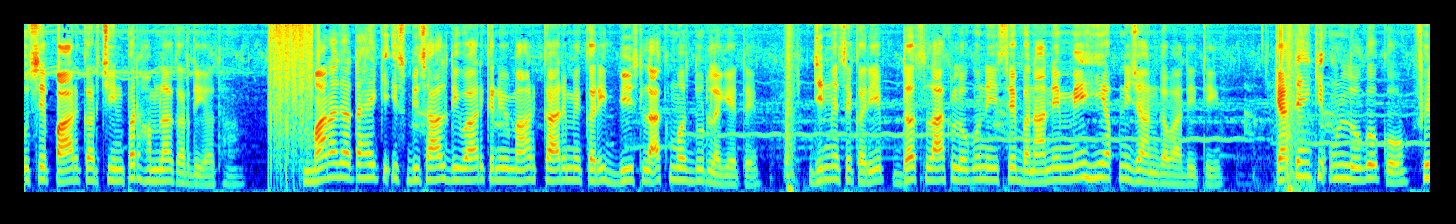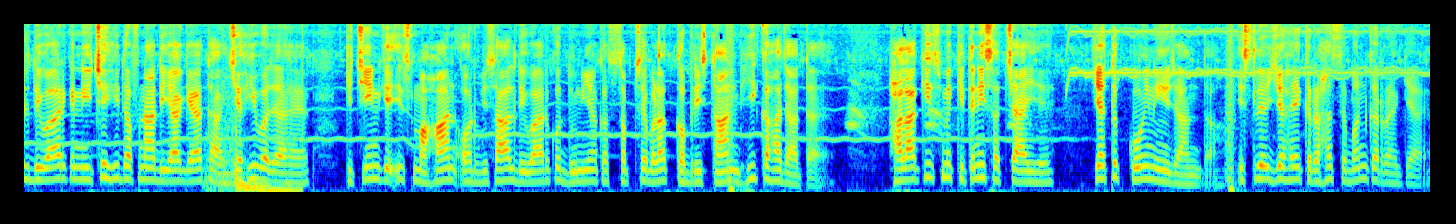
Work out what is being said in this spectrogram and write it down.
उसे पार कर चीन पर हमला कर दिया था। माना जाता है कि इस विशाल दीवार के निर्माण कार्य में करीब 20 लाख मजदूर लगे थे, जिनमें से करीब 10 लाख लोगों ने इसे बनाने में ही अपनी जान गंवा दी थी। कहते हैं कि उन लोगों को फिर दीवार के नीचे ही दफना दिया गया था। यही वजह है कि चीन के इस महान और विशाल दीवार को दुनिया का सबसे बड़ा कब्रिस्तान भी कहा जाता है। हालाँकि इसमें कितनी सच्चाई है, यह तो कोई नहीं जानता। इसलिए यह एक रहस्य बनकर रह गया है।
